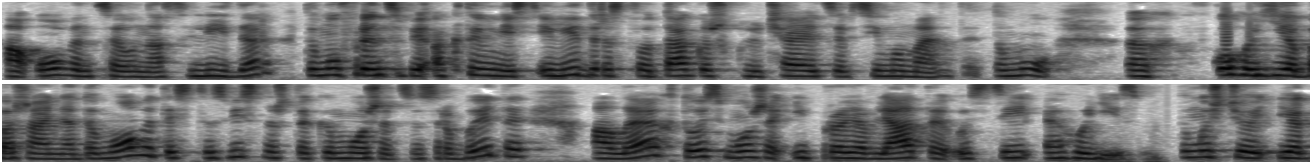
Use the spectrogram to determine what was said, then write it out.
А Овен це у нас лідер. Тому, в принципі, активність і лідерство також включаються в ці моменти. Тому е, в кого є бажання домовитись, то звісно ж таки може це зробити, але хтось може і проявляти ось цей егоїзм, тому що як.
